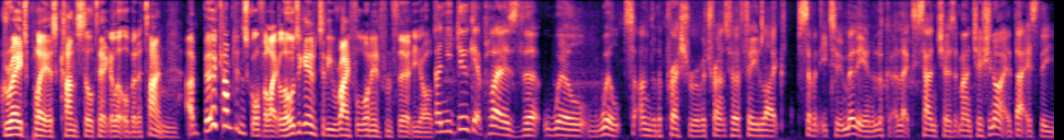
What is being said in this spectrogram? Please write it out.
great players can still take a little bit of Mm. time. Uh, Bergkamp didn't score for like loads of games until he rifled one in from 30 yards. And you do get players that will wilt under the pressure of a transfer fee like 72 million. Look at Alexis Sanchez at Manchester United. That is the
